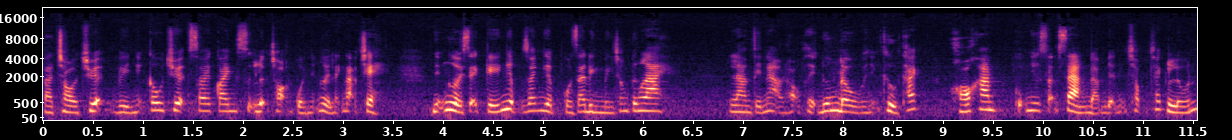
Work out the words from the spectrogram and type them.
và trò chuyện về những câu chuyện xoay quanh sự lựa chọn của những người lãnh đạo trẻ, những người sẽ kế nghiệp doanh nghiệp của gia đình mình trong tương lai. Làm thế nào để họ có thể đương đầu với những thử thách, khó khăn cũng như sẵn sàng đảm nhận những trọng trách lớn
